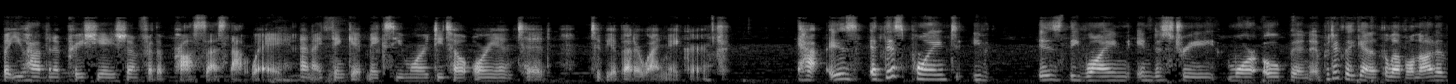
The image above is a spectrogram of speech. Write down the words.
But you have an appreciation for the process that way, and I think it makes you more detail oriented to be a better winemaker. Is at this point is the wine industry more open, and particularly again at the level not of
